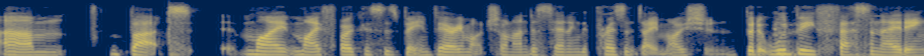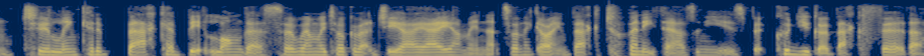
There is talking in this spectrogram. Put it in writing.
Um, but my my focus has been very much on understanding the present day motion but it would be fascinating to link it back a bit longer so when we talk about GIA I mean that's only going back 20,000 years but could you go back further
